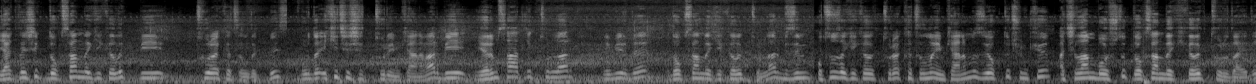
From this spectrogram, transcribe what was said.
Yaklaşık 90 dakikalık bir tura katıldık biz. Burada iki çeşit tur imkanı var. Bir yarım saatlik turlar ve bir de 90 dakikalık turlar. Bizim 30 dakikalık tura katılma imkanımız yoktu çünkü açılan boşluk 90 dakikalık turdaydı.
